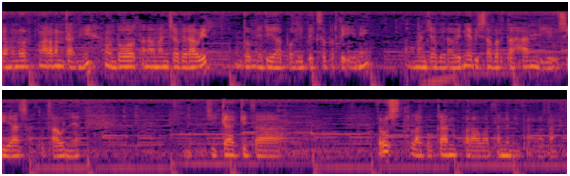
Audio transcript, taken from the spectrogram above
ya menurut pengalaman kami untuk tanaman cabai rawit untuk media polybag seperti ini tanaman cabai rawitnya bisa bertahan di usia satu tahun ya. Jika kita terus lakukan perawatan demi perawatan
